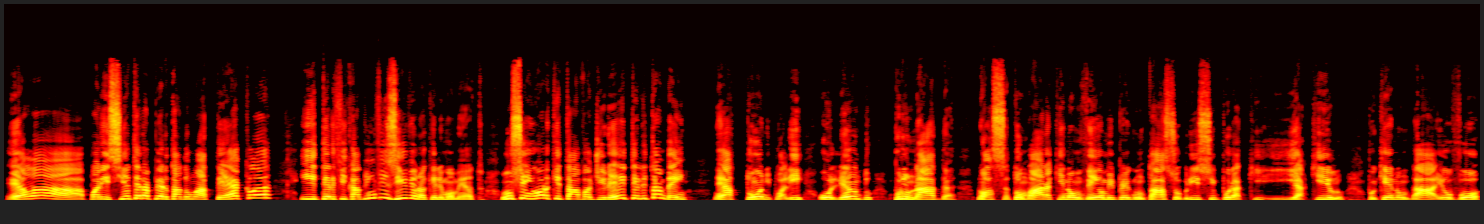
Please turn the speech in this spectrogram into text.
ela parecia ter apertado uma tecla e ter ficado invisível naquele momento. Um senhor que estava à direita, ele também né, atônito ali, olhando pro nada. Nossa, tomara que não venham me perguntar sobre isso e por aqui e aquilo, porque não dá, eu vou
